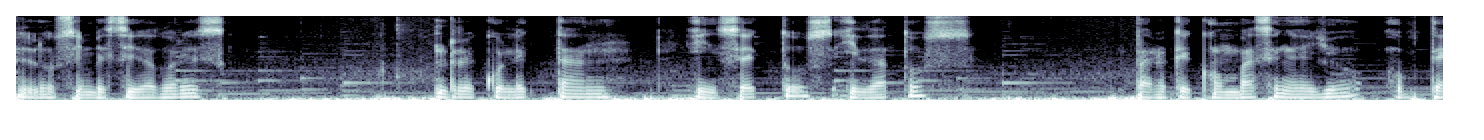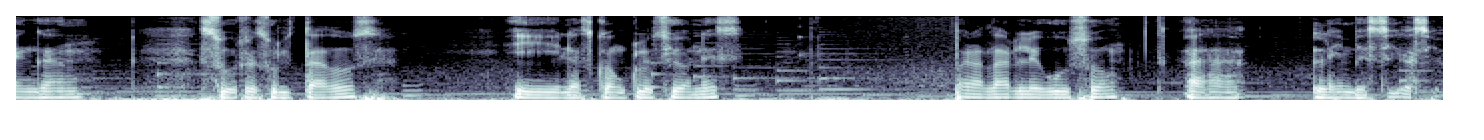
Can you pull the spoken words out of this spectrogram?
Los investigadores recolectan insectos y datos para que con base en ello obtengan sus resultados y las conclusiones para darle uso a la investigación.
